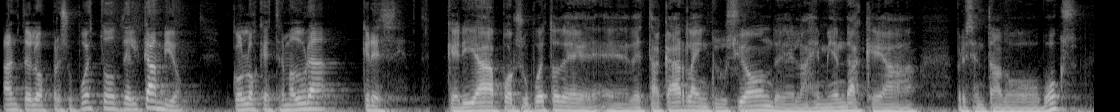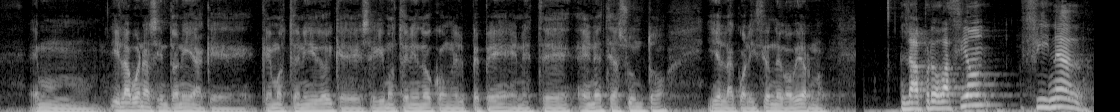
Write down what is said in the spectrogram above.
ante los presupuestos del cambio con los que Extremadura crece. Quería, por supuesto, de, eh, destacar la inclusión de las enmiendas que ha presentado Vox y la buena sintonía que, hemos tenido y que seguimos teniendo con el PP en este, en este asunto y en la coalición de gobierno. La aprobación final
